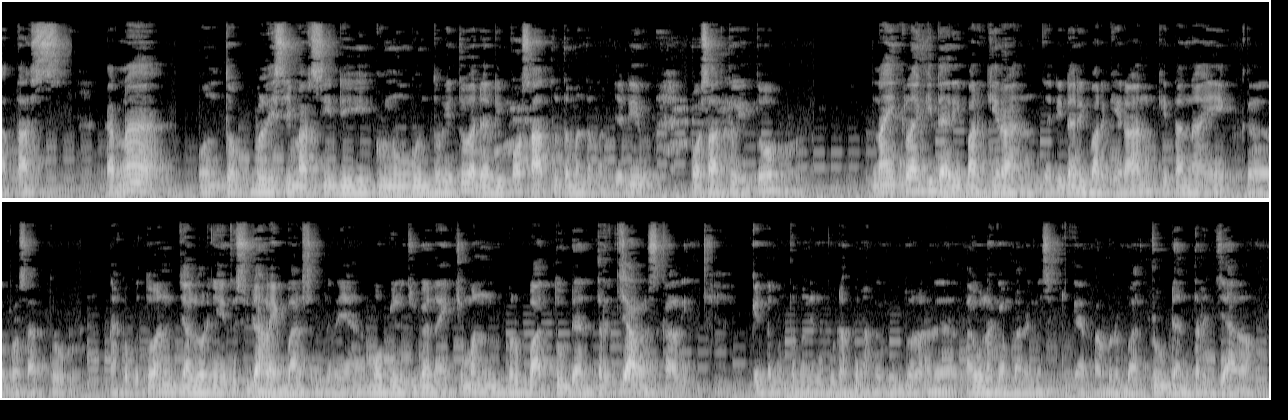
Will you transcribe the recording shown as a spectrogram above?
atas. Karena untuk beli simaksi di Gunung Guntur itu ada di pos 1 teman-teman. Jadi pos 1 itu naik lagi dari parkiran. Jadi dari parkiran kita naik ke pos 1 nah kebetulan jalurnya itu sudah lebar sebenarnya. Mobil juga naik cuman berbatu dan terjal sekali. Mungkin teman-teman yang sudah pernah ke Guntur ada tahulah gambarannya seperti apa. Berbatu dan terjal.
